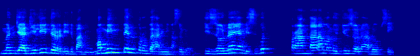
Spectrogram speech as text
menjadi leader di depan ini, memimpin perubahan ini Mas Udo. Di zona yang disebut perantara menuju zona adopsi.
